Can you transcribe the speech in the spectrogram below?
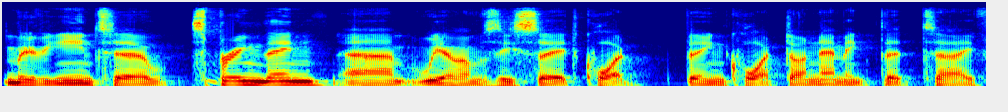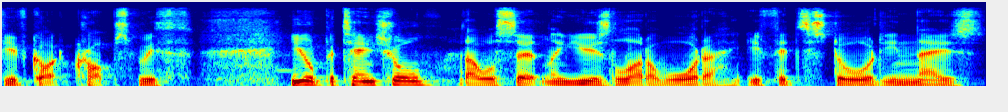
moving into spring, then um, we obviously see it quite being quite dynamic. That uh, if you've got crops with yield potential, they will certainly use a lot of water if it's stored in those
